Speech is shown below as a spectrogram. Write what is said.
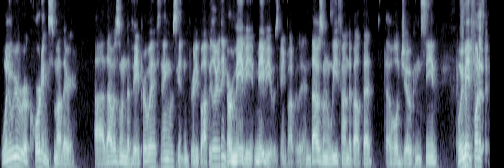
when we were recording Smother, uh, that was when the vaporwave thing was getting pretty popular, I think, or maybe maybe it was getting popular, and that was when we found about that that whole joke and scene, and we made fun of it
